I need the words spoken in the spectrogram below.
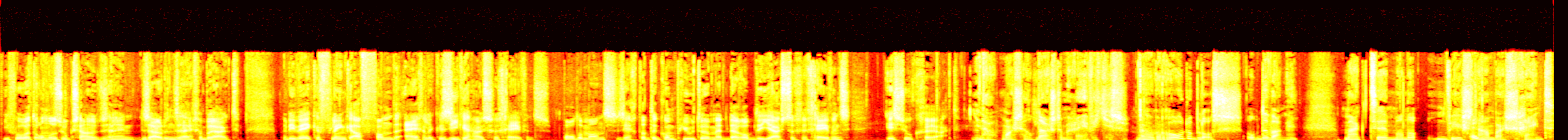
die voor het onderzoek zijn, zouden zijn gebruikt. Maar die weken flink af van de eigenlijke ziekenhuisgegevens. Poldermans zegt dat de computer met daarop de juiste gegevens is zoek geraakt. Nou, Marcel, luister maar eventjes. Een rode blos op de wangen maakt uh, mannen onweerstaanbaar schijnt.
